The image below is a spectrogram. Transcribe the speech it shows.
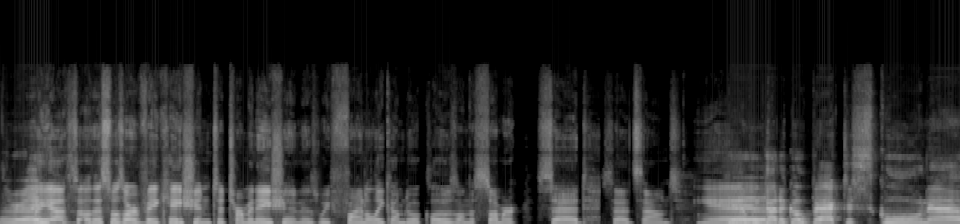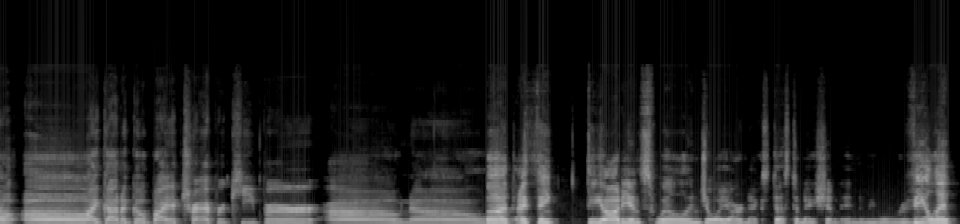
All right. But yeah, so this was our vacation to termination as we finally come to a close on the summer. Sad, sad sounds. Yeah, Yeah. we gotta go back to school now. Oh, I gotta go buy a trapper keeper. Oh no. But I think the audience will enjoy our next destination, and we will reveal it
